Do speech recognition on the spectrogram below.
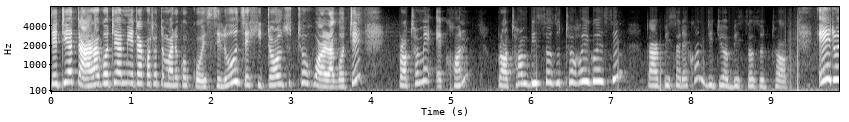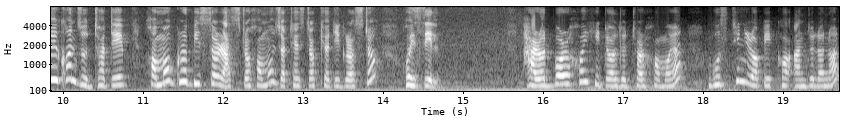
তেতিয়া তাৰ আগতে আমি এটা কথা তোমালোকক কৈছিলোঁ যে শীতল যুদ্ধ হোৱাৰ আগতে প্ৰথমে এখন প্ৰথম বিশ্বযুদ্ধ হৈ গৈছিল। তাৰপিছত এখন দ্বিতীয় বিশ্বযুদ্ধ। এই দুয়োখন যুদ্ধতে সমগ্ৰ বিশ্বৰ ৰাষ্ট্ৰসমূহ যথেষ্ট ক্ষতিগ্ৰস্ত হৈছিল। ভাৰতবৰ্ষই শীতল যুদ্ধৰ সময়ত গোষ্ঠী নিৰপেক্ষ আন্দোলনত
